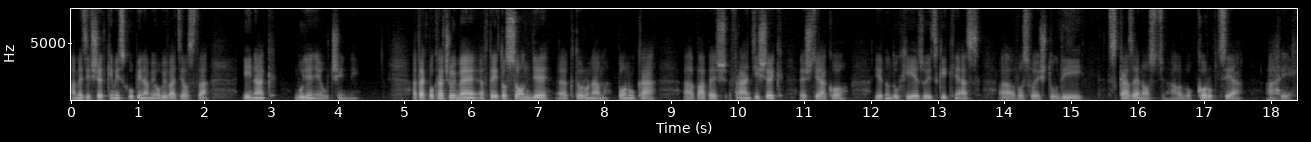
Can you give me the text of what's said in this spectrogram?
a medzi všetkými skupinami obyvateľstva, inak bude neúčinný. A tak pokračujme v tejto sonde, ktorú nám ponúka pápež František ešte ako jednoduchý jezuitský kňaz vo svojej štúdii skazenosť alebo korupcia a hriech.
